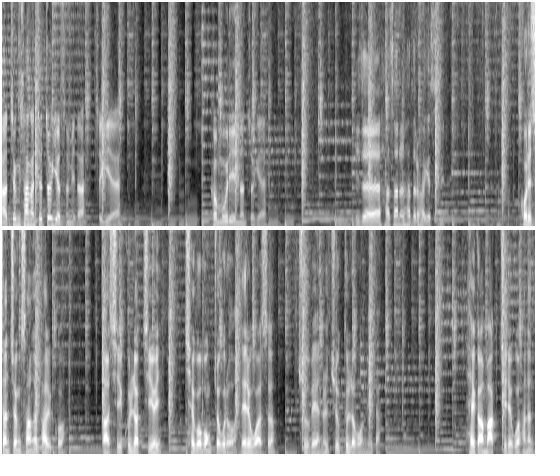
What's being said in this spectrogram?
아, 정상은 저쪽이었습니다. 저기에 건물이 있는 쪽에 이제 하산을 하도록 하겠습니다. 고리산 정상을 밟고 다시 군락지의 최고봉 쪽으로 내려와서 주변을 쭉 둘러봅니다. 해가 막 지려고 하는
